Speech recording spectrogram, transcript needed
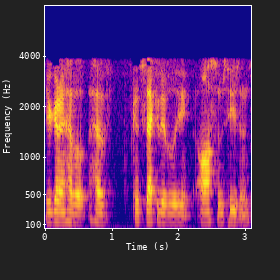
you're gonna have a, have consecutively awesome seasons.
